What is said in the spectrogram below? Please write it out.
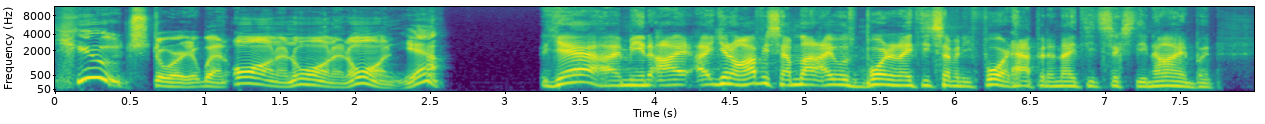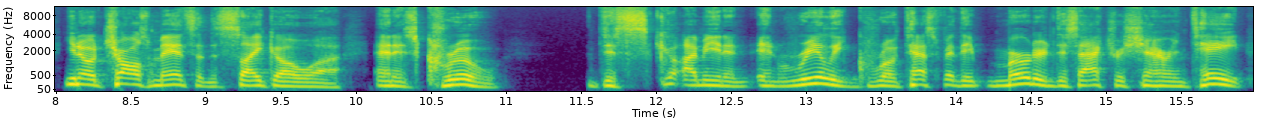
huge story. It went on and on and on. Yeah. Yeah, I mean, I, I, you know, obviously, I'm not. I was born in 1974. It happened in 1969, but you know, Charles Manson, the psycho, uh, and his crew, disg- I mean, in, in really grotesque. They murdered this actress Sharon Tate.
